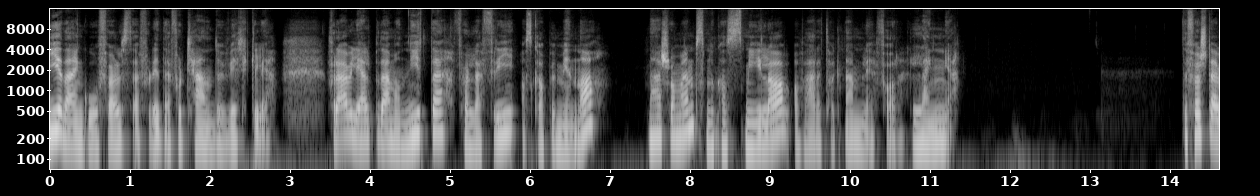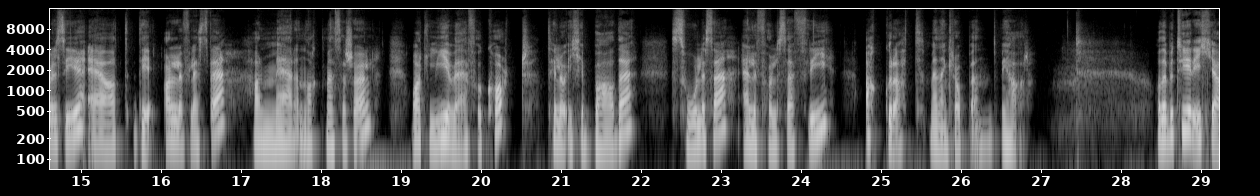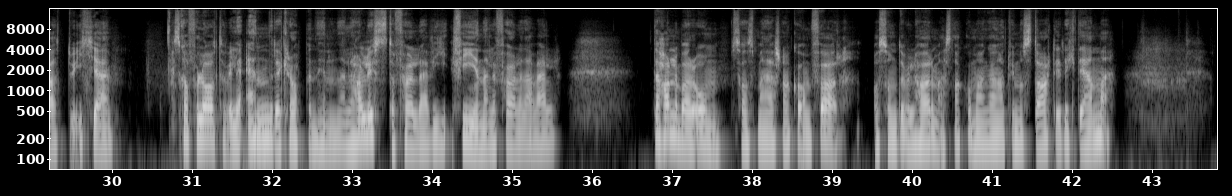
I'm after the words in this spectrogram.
Gi deg en god følelse, fordi det fortjener du virkelig. For jeg vil hjelpe deg med å nyte, føle deg fri og skape minner denne sommeren som du kan smile av og være takknemlig for lenge. Det første jeg vil si, er at de aller fleste har mer enn nok med seg sjøl, og at livet er for kort til å ikke bade, sole seg eller føle seg fri akkurat med den kroppen vi har. Og det betyr ikke at du ikke skal få lov til å ville endre kroppen din, eller ha lyst til å føle deg fin eller føle deg vel. Det handler bare om, sånn som jeg har snakka om før, og som du vil høre meg snakke om mange ganger, at vi må starte i riktig ende.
